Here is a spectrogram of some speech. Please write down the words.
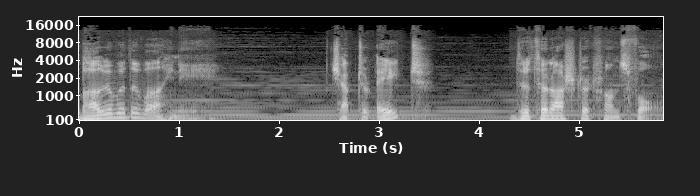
Bhagavata Vahini, Chapter 8 Dhritarashtra Transformed.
